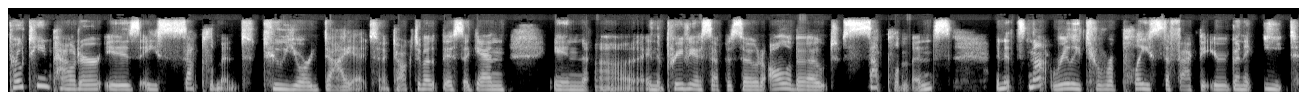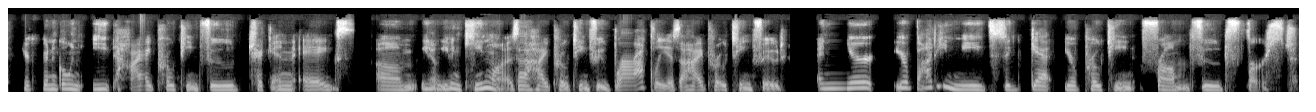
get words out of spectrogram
Protein powder is a supplement to your diet. I talked about this again in uh, in the previous episode, all about supplements, and it's not really to replace the fact that you're going to eat. You're going to go and eat high protein food, chicken, eggs. Um, you know, even quinoa is a high protein food. Broccoli is a high protein food, and your your body needs to get your protein from food first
